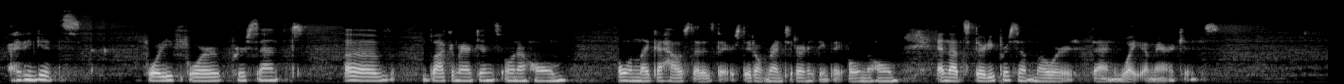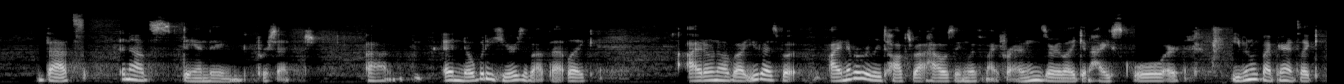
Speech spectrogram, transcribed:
I think it's 44% of black Americans own a home, own like a house that is theirs. They don't rent it or anything, they own the home. And that's 30% lower than white Americans. That's an outstanding percentage. Um, and nobody hears about that. Like, I don't know about you guys, but I never really talked about housing with my friends or like in high school or even with my parents. Like,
